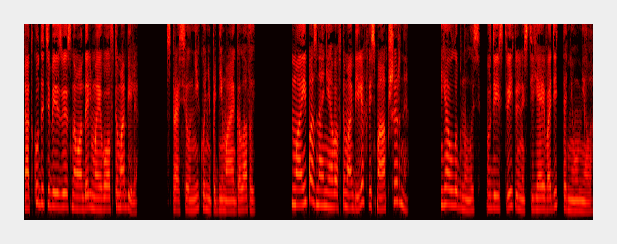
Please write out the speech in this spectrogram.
«Откуда тебе известна модель моего автомобиля?» — спросил Нико, не поднимая головы. «Мои познания в автомобилях весьма обширны». Я улыбнулась. В действительности я и водить-то не умела.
